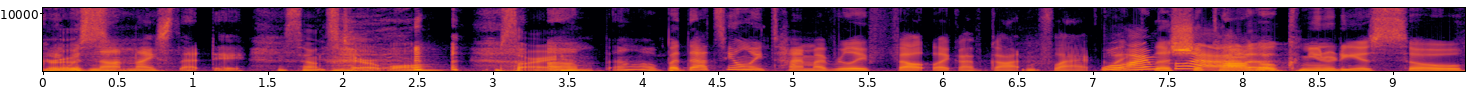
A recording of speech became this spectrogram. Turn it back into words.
he was not nice that day. He sounds terrible. I'm sorry. Um, oh, but that's the only time I've really felt like I've gotten flack. Well, like, I'm the glad. Chicago community is so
